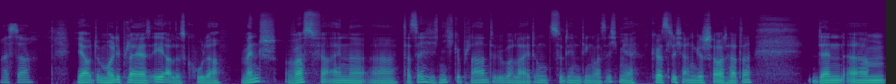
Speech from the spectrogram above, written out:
weißt du? Ja, und im Multiplayer ist eh alles cooler. Mensch, was für eine äh, tatsächlich nicht geplante Überleitung zu dem Ding, was ich mir kürzlich angeschaut hatte. Denn ähm,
